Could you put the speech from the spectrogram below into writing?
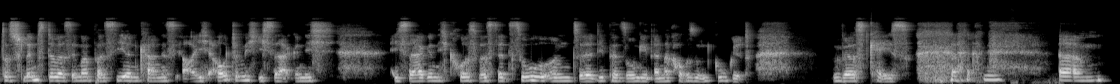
das, Schlimmste, was immer passieren kann, ist, ich oute mich, ich sage nicht, ich sage nicht groß was dazu und äh, die Person geht dann nach Hause und googelt. Worst case. Mhm. ähm,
